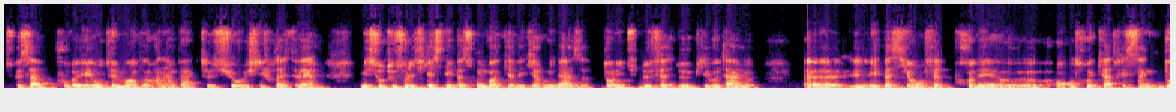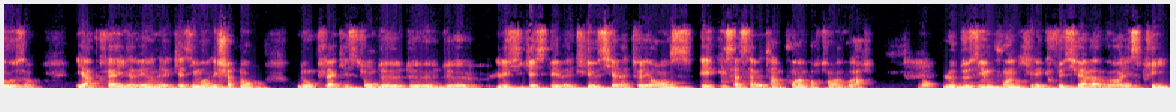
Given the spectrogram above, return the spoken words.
parce que ça pourrait éventuellement avoir un impact sur le chiffre d'affaires, mais surtout sur l'efficacité, parce qu'on voit qu'avec Herminase, dans l'étude de phase 2 pivotale, euh, les patients en fait prenaient euh, entre 4 et 5 doses et après il y avait un, quasiment un échappement. Donc la question de, de, de l'efficacité va être liée aussi à la tolérance et, et, ça, ça va être un point important à voir. Bon. Le deuxième point qu'il est crucial à avoir à l'esprit,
